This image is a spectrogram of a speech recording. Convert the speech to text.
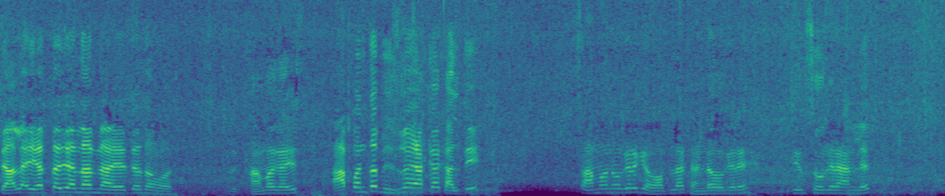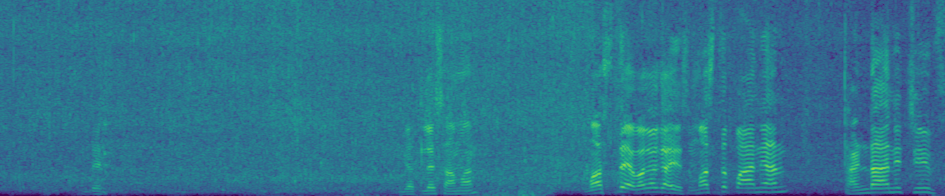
त्याला येताच येणार नाही याच्या समोर थांबा गाईस आपण तर भिजलो अक्का खालती? सामान वगैरे घेऊ आपला थंडा वगैरे. चिप्स वगैरे आणलेत. दे. घेतले सामान. मस्त आहे बघा गाईस मस्त पाणी आणि थंडा आणि चिप्स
